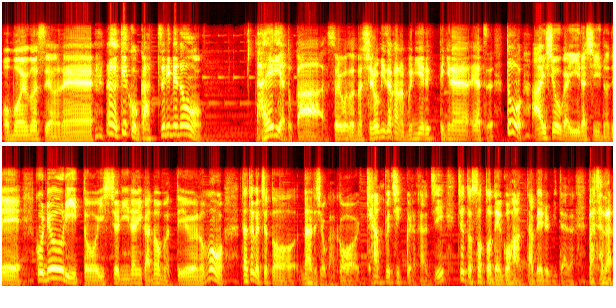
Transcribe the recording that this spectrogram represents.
思いますよね。なんか結構がっつりめのパエリアとか、それこそ、ま、白身魚ムニエル的なやつと相性がいいらしいので、こう、料理と一緒に何か飲むっていうのも、例えばちょっと、なんでしょうか、こう、キャンプチックな感じちょっと外でご飯食べるみたいな。まあ、ただ、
